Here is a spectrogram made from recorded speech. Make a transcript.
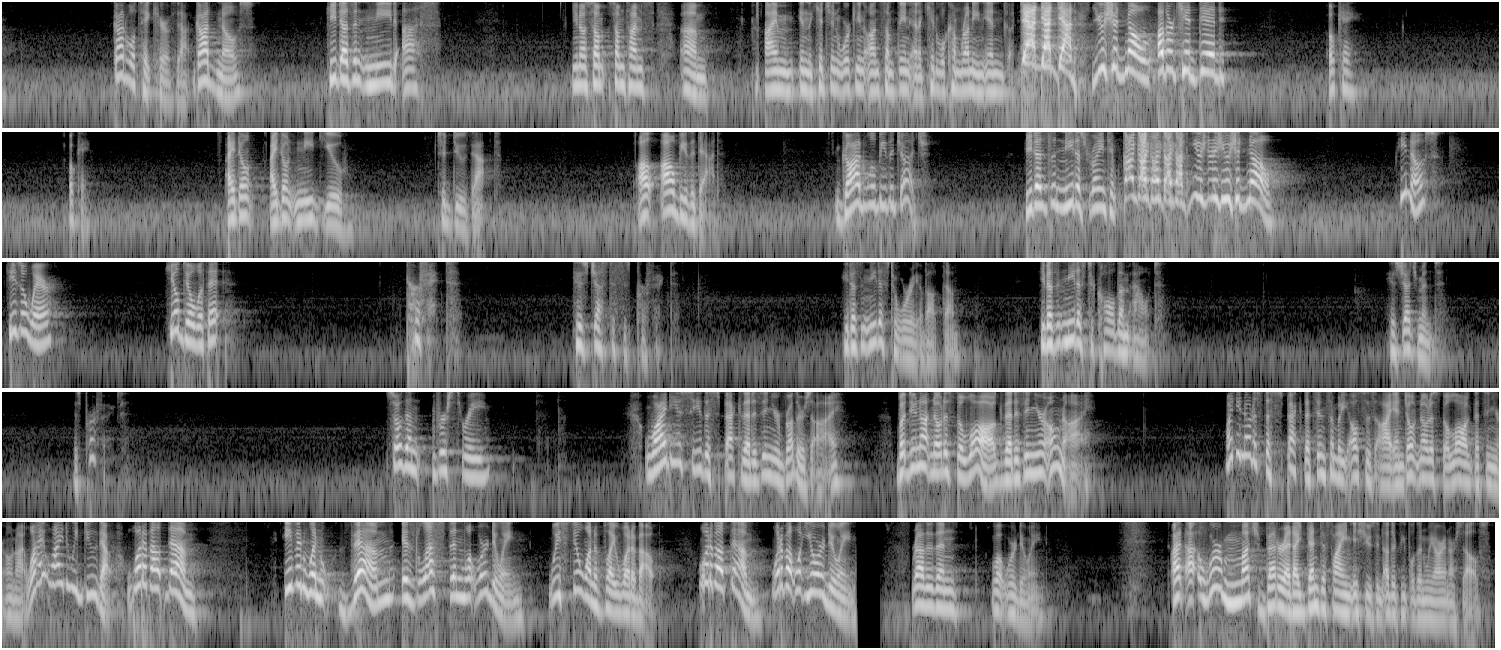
God will take care of that. God knows. He doesn't need us. You know, some, sometimes um, I'm in the kitchen working on something and a kid will come running in, Dad, Dad, Dad, you should know, other kid did. Okay. Okay. I don't, I don't need you to do that. I'll, I'll be the dad. God will be the judge. He doesn't need us running to him. God, God, God, God, God, you should, you should know. He knows. He's aware. He'll deal with it. Perfect. His justice is perfect. He doesn't need us to worry about them. He doesn't need us to call them out. His judgment is perfect. So then, verse 3 Why do you see the speck that is in your brother's eye, but do not notice the log that is in your own eye? Why do you notice the speck that's in somebody else's eye and don't notice the log that's in your own eye? Why, why do we do that? What about them? Even when them is less than what we're doing, we still want to play what about? What about them? What about what you're doing? Rather than what we're doing. I, I, we're much better at identifying issues in other people than we are in ourselves.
